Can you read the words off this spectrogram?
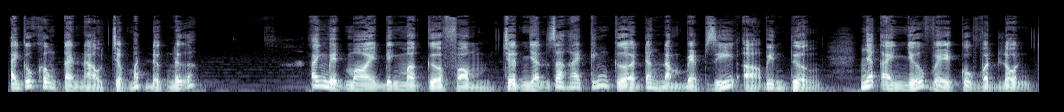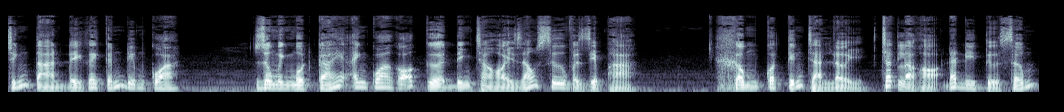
anh cũng không tài nào chợp mắt được nữa. Anh mệt mỏi định mở cửa phòng, chợt nhận ra hai cánh cửa đang nằm bẹp dí ở bên tường, nhắc anh nhớ về cuộc vật lộn chính tà để gây cấn đêm qua. Dùng mình một cái, anh qua gõ cửa định chào hỏi giáo sư và Diệp Hà. Không có tiếng trả lời, chắc là họ đã đi từ sớm.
